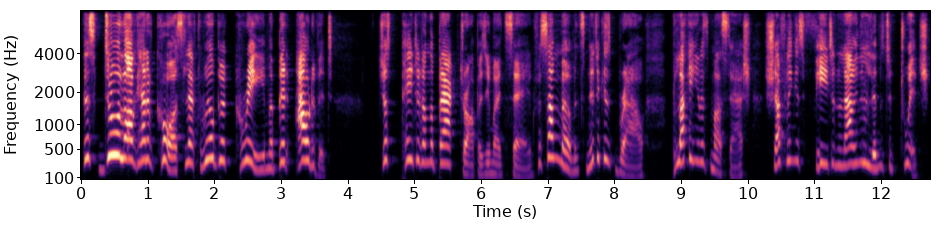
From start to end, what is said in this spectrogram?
This duologue had, of course, left Wilbert Cream a bit out of it. Just painted on the backdrop, as you might say, and for some moments knitting his brow, plucking at his mustache, shuffling his feet, and allowing the limbs to twitch,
